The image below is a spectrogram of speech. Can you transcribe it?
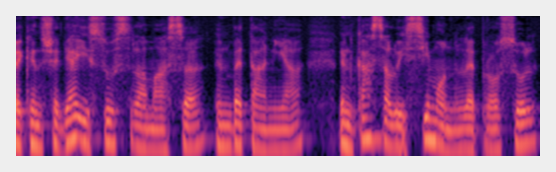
Pe când ședea Isus la masă în Betania, în casa lui Simon leprosul,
